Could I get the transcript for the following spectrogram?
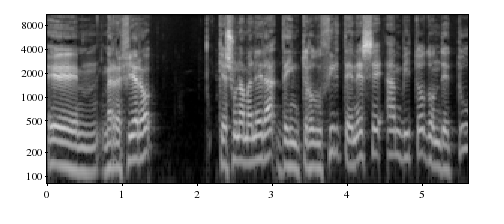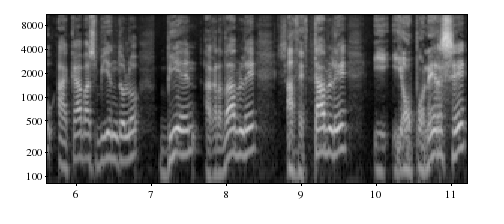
Eh, me refiero que es una manera de introducirte en ese ámbito donde tú acabas viéndolo bien, agradable, aceptable y, oponerse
